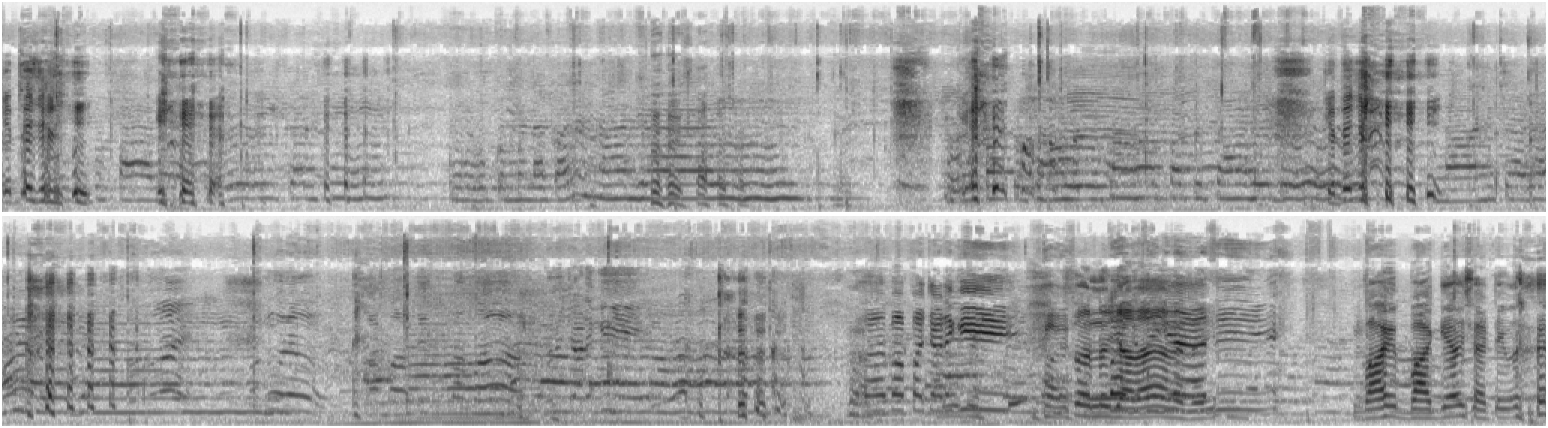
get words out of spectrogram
ਕਿੱਥੇ ਚੜੀ ਕਿੱਥੇ ਚੜੀ ਓਏ ਪਾਪਾ ਚੜ ਗਈ। ਤੁਹਾਨੂੰ ਜ਼ਿਆਦਾ ਆ ਗਈ ਬਾਗ ਬਾਗਿਆ ਛੱਟੀ ਪਾਪਾ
